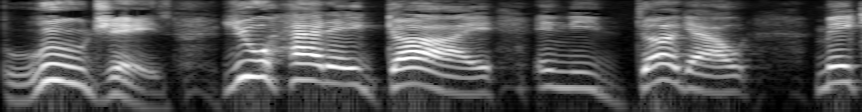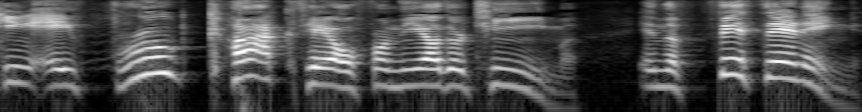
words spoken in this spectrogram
Blue Jays. You had a guy in the dugout making a fruit cocktail from the other team in the fifth inning.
